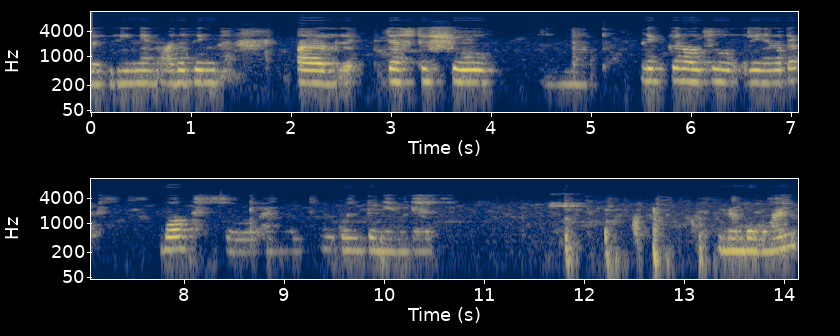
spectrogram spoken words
like rename. Other things are just to show not you uh, can also rename the text. Box so I'm going to name it as number one.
